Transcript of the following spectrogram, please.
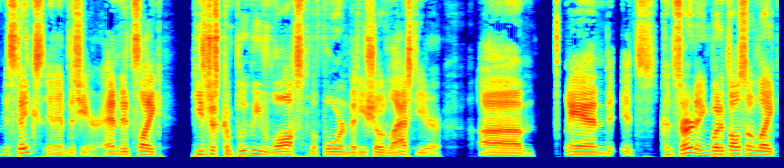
mistakes in him this year, and it's like he's just completely lost the form that he showed last year. Um, and it's concerning, but it's also like,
